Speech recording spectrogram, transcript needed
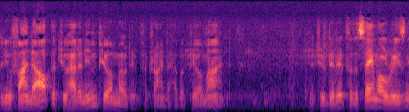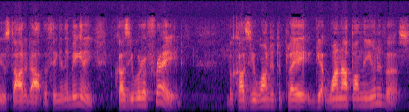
And you find out that you had an impure motive for trying to have a pure mind. That you did it for the same old reason you started out the thing in the beginning, because you were afraid, because you wanted to play, get one up on the universe.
